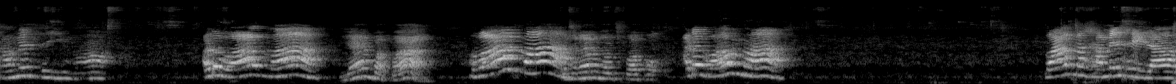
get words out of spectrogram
சமையல் செய்யுமா? அட வாமா ஏன் பாப்பா? வாமா கொஞ்ச நேரம் கழிச்சு பார்ப்போம் அட வாமா வாமா சமையல் செய்யலாம்.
